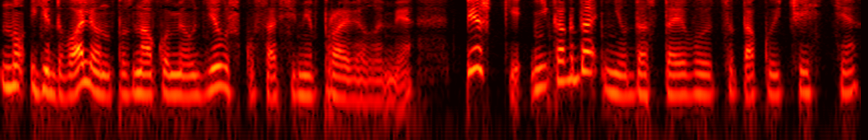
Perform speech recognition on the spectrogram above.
но едва ли он познакомил девушку со всеми правилами. Пешки никогда не удостаиваются такой чести.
